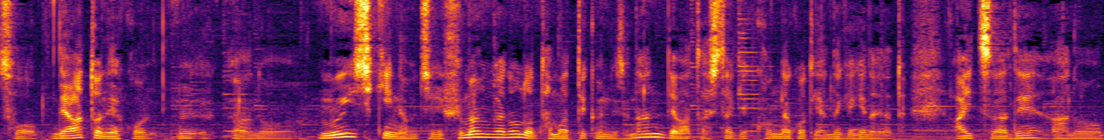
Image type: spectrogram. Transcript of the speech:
そう。であとねこうあの無意識のうちに不満がどんどん溜まっていくんですよ。なんで私だけこんなことやんなきゃいけないんだとあいつはねあの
